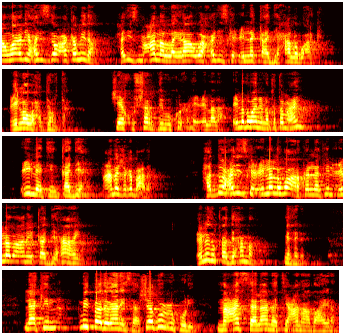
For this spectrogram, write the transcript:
anwaacdii xadiiska waxaa ka mid a xadiis mucallal la ydhaha waa xadiiska cillo qaadixa lagu arkay. Cillo wax durta. Sheekhu shardi buu ku xidhay cilada cillada waa inay noqoto maxay? Cilatin qaadixa maxaa meesha ka baxday? Hadduu xadiiska cillo lagu arko laakiin cilladu aanay qaadixa ahayn. Cilladu qaadixa maaha maalan laakiin mid baad ogaanaysaa sheekhu wuxuu ku yihi maca asalaamati canha daahiran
